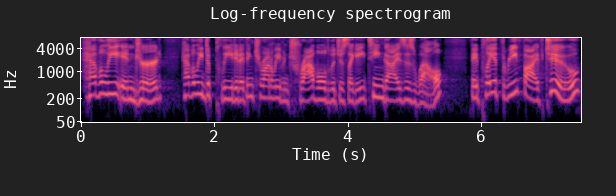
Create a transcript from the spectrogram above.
Heavily injured, heavily depleted. I think Toronto even traveled with just like 18 guys as well. They play a 3 5 2.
